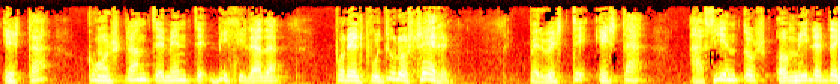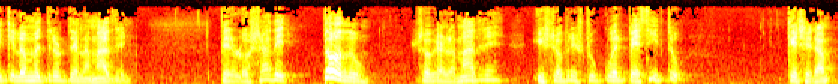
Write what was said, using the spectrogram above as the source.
está constantemente vigilada por el futuro ser, pero éste está a cientos o miles de kilómetros de la madre, pero lo sabe todo sobre la madre y sobre su cuerpecito, que será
